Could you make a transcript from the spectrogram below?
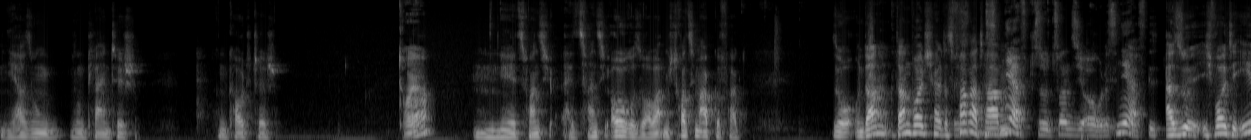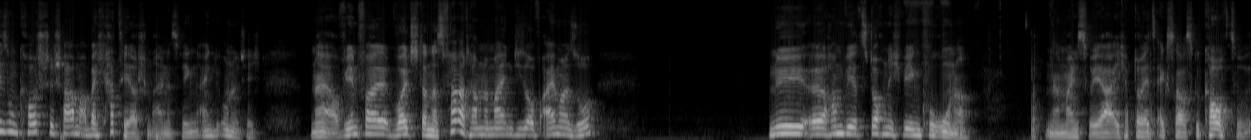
Ja, so, ein, so einen kleinen Tisch. So einen Couchtisch. Teuer? Nee, 20, äh, 20 Euro so, aber hat mich trotzdem abgefuckt. So, und dann, dann wollte ich halt das, Fahrrad das haben. nervt so 20 Euro, das nervt. Also, ich wollte eh so einen Couchtisch haben, aber ich hatte ja schon einen, deswegen eigentlich unnötig. Naja, auf jeden Fall wollte ich dann das Fahrrad haben, dann meinten die so auf einmal so, nee, äh, haben wir jetzt doch nicht wegen Corona. Und dann meinte ich so, ja, ich habe doch jetzt extra was gekauft. So,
